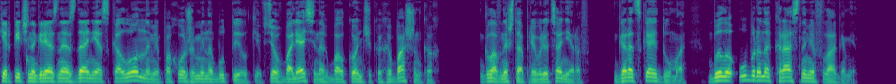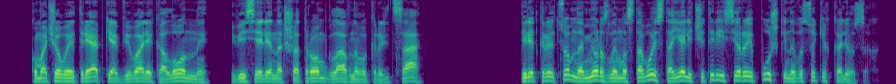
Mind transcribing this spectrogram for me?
Кирпично-грязное здание с колоннами, похожими на бутылки, все в балясинах, балкончиках и башенках, главный штаб революционеров, городская дума, было убрано красными флагами. Кумачевые тряпки обвивали колонны, висели над шатром главного крыльца, Перед крыльцом на мерзлой мостовой стояли четыре серые пушки на высоких колесах.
